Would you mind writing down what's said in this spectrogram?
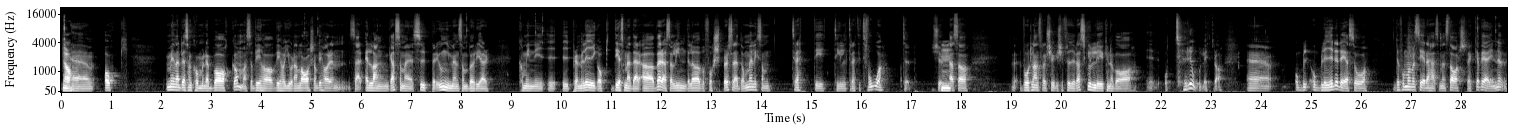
Ja. Eh, och jag menar det som kommer där bakom, alltså vi har, vi har Jordan Larsson, vi har en så här Elanga som är superung men som börjar komma in i, i, i Premier League och det som är där över, alltså Lindelöf och Forsberg och sådär, de är liksom 30 till 32 typ. Mm. Alltså, vårt landslag 2024 skulle ju kunna vara eh, otroligt bra. Eh, och, bli, och blir det det så, då får man väl se det här som en startsträcka vi är i nu.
